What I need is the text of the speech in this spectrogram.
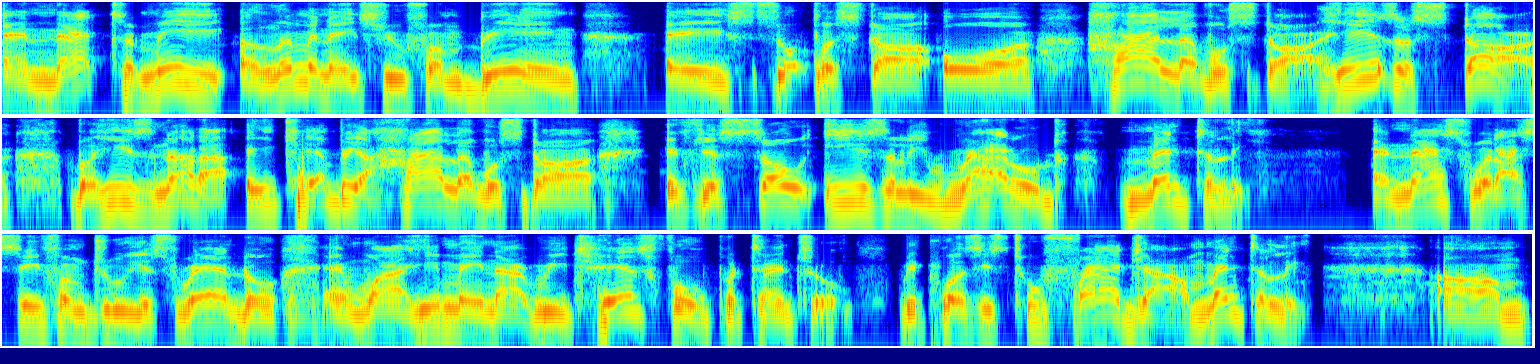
And that to me eliminates you from being a superstar or high level star. He is a star, but he's not a he can't be a high level star if you're so easily rattled mentally. And that's what I see from Julius Randle and why he may not reach his full potential because he's too fragile mentally. Um,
